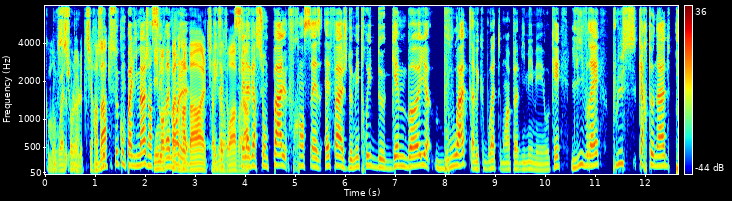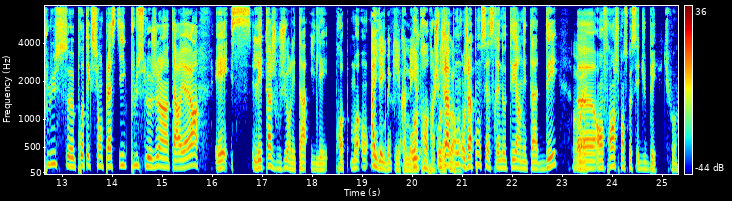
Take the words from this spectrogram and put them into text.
comme on Donc, voit ce- sur le, petit rabat, Ceux, ceux qui n'ont pas l'image, hein, c'est vraiment pas de rabat, elle tient bien Exactement. droit. C'est voilà. la version pâle française FH de Metroid de Game Boy, boîte, avec boîte bon, un peu abîmée, mais ok. Livret, plus cartonnade, plus euh, protection en plastique, plus le jeu à l'intérieur. Et l'état, je vous jure, l'état, il est propre. Moi, on- Ah, il est, il est quand même méga au, propre, hein, je suis au. Japon, au Japon, ça serait noté un état D. Ouais. Euh, en France, je pense que c'est du B, tu vois.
